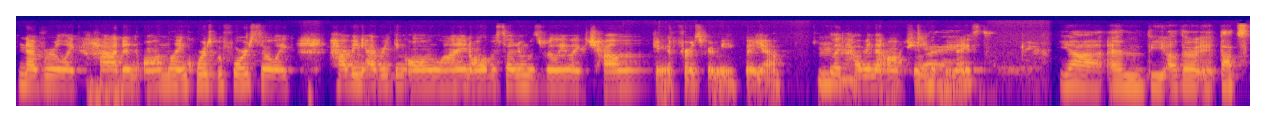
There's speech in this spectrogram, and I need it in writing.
never like had an online course before. So like having everything online all of a sudden was really like challenging at first for me. But yeah mm-hmm. like having that option right. would be nice. Yeah and the other it, that's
